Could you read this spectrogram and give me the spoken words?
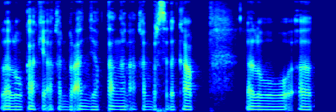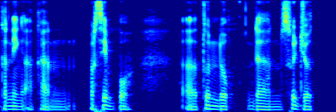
lalu kaki akan beranjak, tangan akan bersedekap, lalu uh, kening akan bersimpuh, uh, tunduk dan sujud.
